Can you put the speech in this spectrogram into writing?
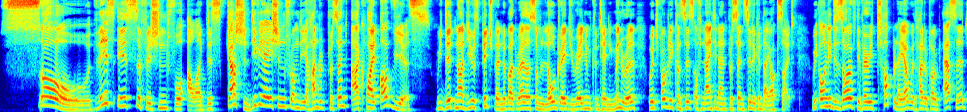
So, this is sufficient for our discussion. Deviation from the 100% are quite obvious. We did not use pitchblende, but rather some low-grade uranium-containing mineral, which probably consists of 99% silicon dioxide. We only dissolved the very top layer with hydrochloric acid,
